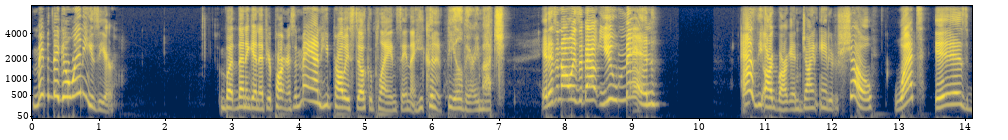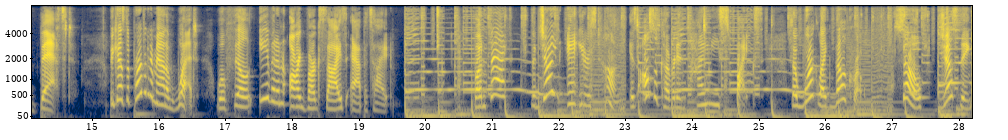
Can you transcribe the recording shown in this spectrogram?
maybe they go in easier. But then again, if your partner's a man, he'd probably still complain, saying that he couldn't feel very much. It isn't always about you men! As the aardvark and giant anteater show, wet is best. Because the perfect amount of wet will fill even an aardvark sized appetite. Fun fact the giant anteater's tongue is also covered in tiny spikes that work like Velcro. So just think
